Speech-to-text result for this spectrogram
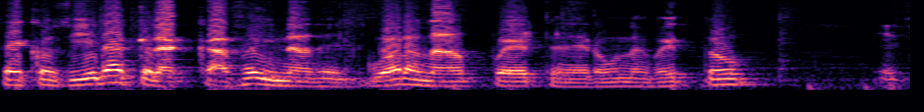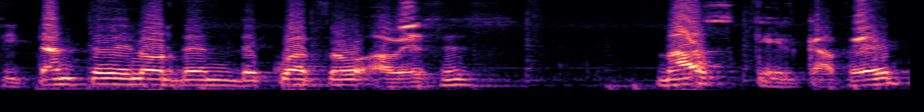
Se considera que la cafeína del guaraná puede tener un efecto excitante del orden de 4 a veces más que el café,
